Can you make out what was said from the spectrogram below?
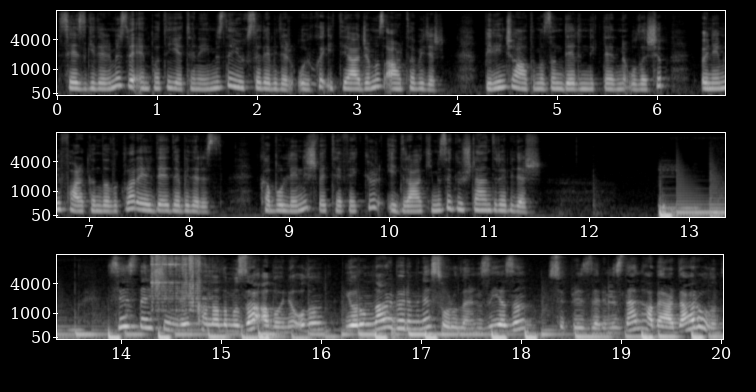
Sezgilerimiz ve empati yeteneğimiz de yükselebilir. Uyku ihtiyacımız artabilir. Bilinçaltımızın derinliklerine ulaşıp önemli farkındalıklar elde edebiliriz. Kabulleniş ve tefekkür idrakimizi güçlendirebilir. Siz de şimdi kanalımıza abone olun, yorumlar bölümüne sorularınızı yazın, sürprizlerimizden haberdar olun.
